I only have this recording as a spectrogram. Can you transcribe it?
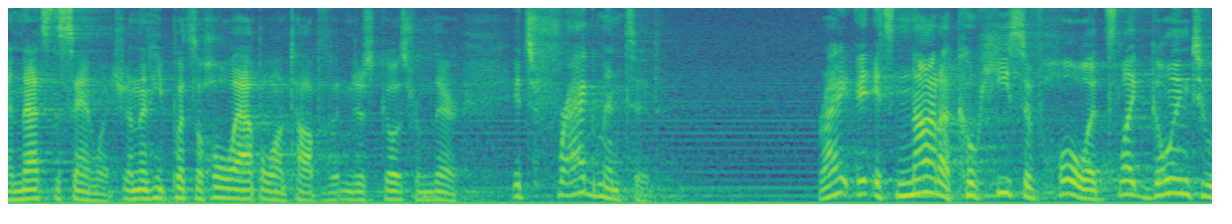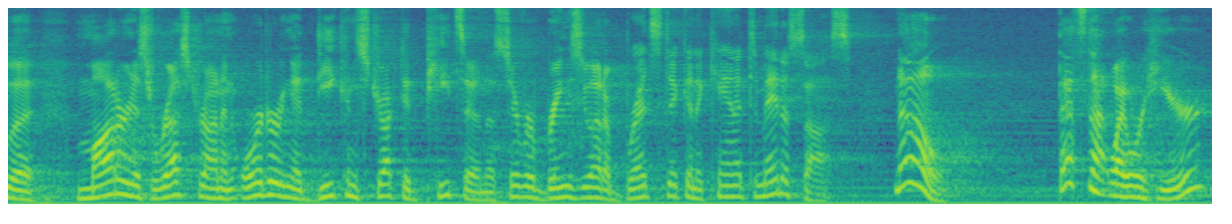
and that's the sandwich. And then he puts a whole apple on top of it and just goes from there. It's fragmented, right? It's not a cohesive whole. It's like going to a modernist restaurant and ordering a deconstructed pizza, and the server brings you out a breadstick and a can of tomato sauce. No, that's not why we're here.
